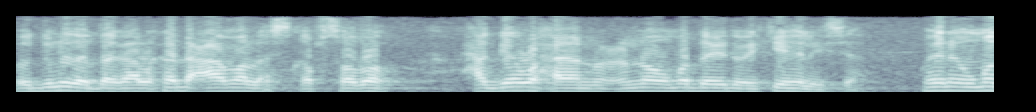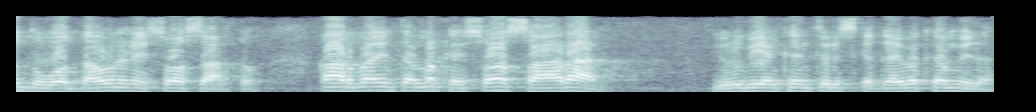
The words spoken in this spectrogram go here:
oo dunida dagaal ka dhaca ama la isqabsado xaggee waxaanu cunno ummaddaydu ay ka helaysaa. Waa inay ummaddu wadaawn inay soo saarto. Qaar ba inta markay soo saaraan european countrieska qaybo ka mida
